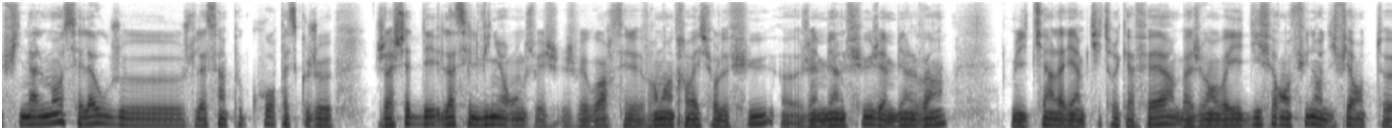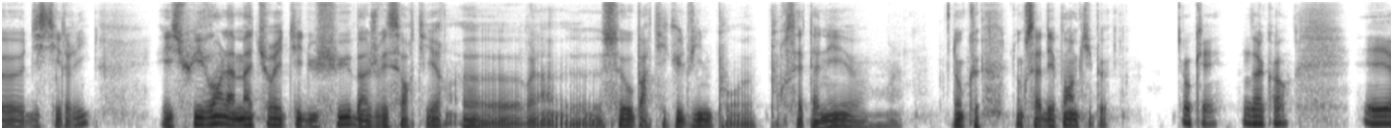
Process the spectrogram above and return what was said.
finalement, c'est là où je, je, laisse un peu court parce que je j'achète des. Là, c'est le vigneron que je vais, je vais voir. C'est vraiment un travail sur le fût. Euh, j'aime bien le fût, j'aime bien le vin. Je me dis tiens, là, il y a un petit truc à faire. Bah, je vais envoyer différents fûts dans différentes euh, distilleries. Et suivant la maturité du fût, bah, je vais sortir euh, voilà ceux aux particules vines pour cette année. Donc ça dépend un petit peu. Ok, d'accord. Et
